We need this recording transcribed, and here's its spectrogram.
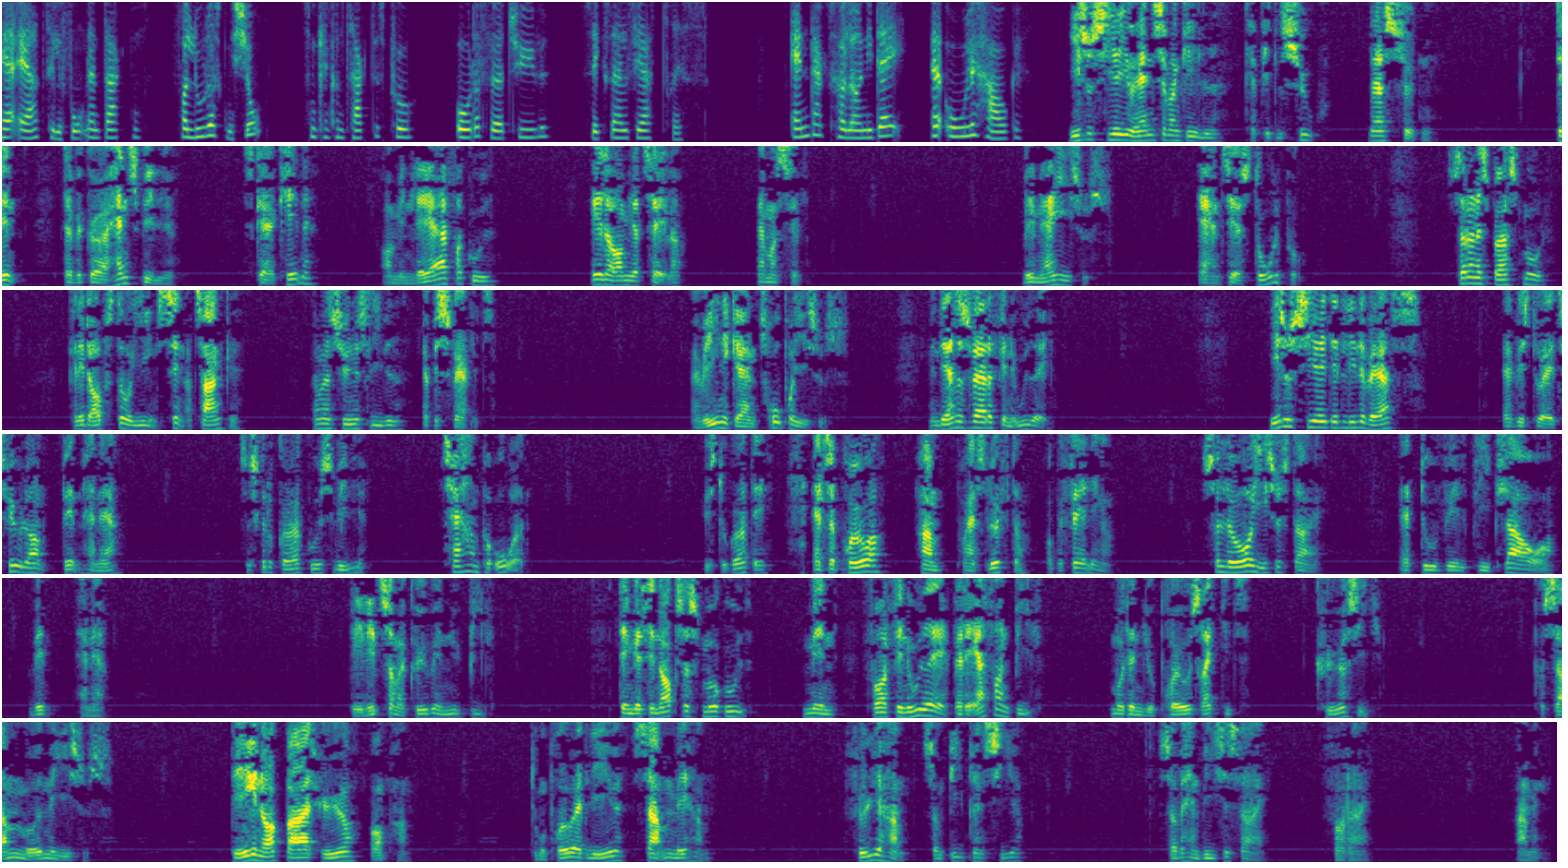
Her er telefonandagten fra Luthersk Mission, som kan kontaktes på 48 76 60. Andagtsholderen i dag er Ole Hauge. Jesus siger i Johannes evangeliet, kapitel 7, vers 17. Den, der vil gøre hans vilje, skal erkende, om min lærer er fra Gud, eller om jeg taler af mig selv. Hvem er Jesus? Er han til at stole på? Sådanne spørgsmål kan let opstå i ens sind og tanke, når man synes livet er besværligt. Man vil egentlig gerne tro på Jesus, men det er så svært at finde ud af. Jesus siger i dette lille vers, at hvis du er i tvivl om, hvem han er, så skal du gøre Guds vilje. Tag ham på ordet. Hvis du gør det, altså prøver ham på hans løfter og befalinger, så lover Jesus dig, at du vil blive klar over, hvem han er. Det er lidt som at købe en ny bil. Den kan se nok så smuk ud, men for at finde ud af, hvad det er for en bil, må den jo prøves rigtigt, køres i. På samme måde med Jesus. Det er ikke nok bare at høre om ham. Du må prøve at leve sammen med ham. Følge ham, som Bibelen siger. Så vil han vise sig for dig. Amen.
